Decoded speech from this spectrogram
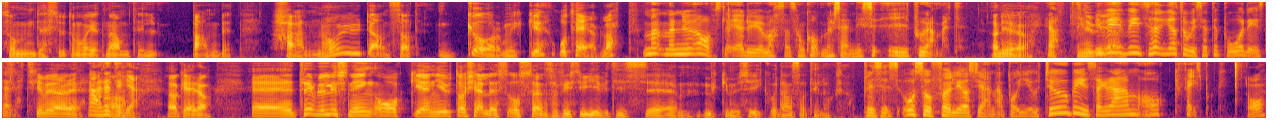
som dessutom har gett namn till bandet. Han har ju dansat gör mycket och tävlat. men, men nu avslöjar du ju massa som kommer sen i, i programmet. Ja, det gör jag. Ja. Nu vi, igen. vi, jag tror vi sätter på det istället. Ska vi göra det? Ja, det tycker jag. Okej då. Eh, trevlig lyssning och eh, njut av Källes och sen så finns det ju givetvis eh, mycket musik att dansa till också. Precis. Och så följ oss gärna på Youtube, Instagram och Facebook. Ja.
